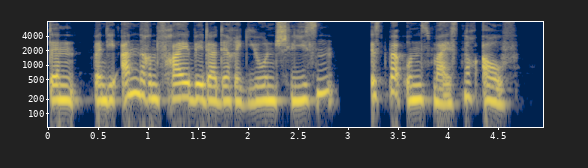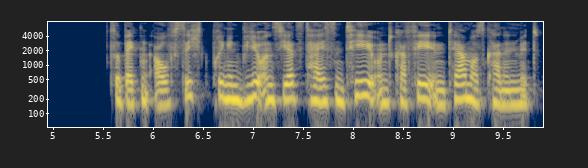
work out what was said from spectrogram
denn wenn die anderen Freibäder der Region schließen, ist bei uns meist noch auf. Zur Beckenaufsicht bringen wir uns jetzt heißen Tee und Kaffee in Thermoskannen mit.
